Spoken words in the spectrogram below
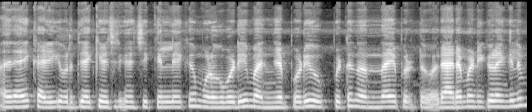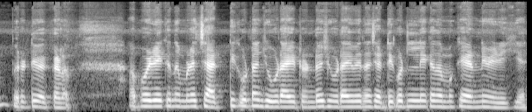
അതിനായി കഴുകി വൃത്തിയാക്കി വെച്ചിരിക്കുന്ന ചിക്കനിലേക്ക് മുളക് പൊടി മഞ്ഞൾപ്പൊടി ഉപ്പിട്ട് നന്നായി പുരട്ടുക. ഒരു അരമണിക്കൂറെങ്കിലും പുരട്ടി വെക്കണം. അപ്പോഴേക്ക് നമ്മുടെ ചട്ടിക്കൂട്ടം ചൂടായിട്ടുണ്ട്. ചൂടായി വരുന്ന ചട്ടിക്കൂട്ടിലേക്ക് നമുക്ക് എണ്ണ ഒഴിക്കുക.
